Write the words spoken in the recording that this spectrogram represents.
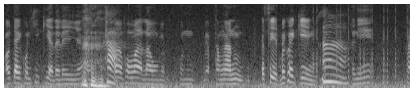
เอาใจคนขี้เกียจอะไรอย่างเงี้ยค่ะค่ะว่าเพราะว่าเราแบบคนแบบทำงานเกษตรไม่ค่อยเก่ง อ่า แต่นี้ใคร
